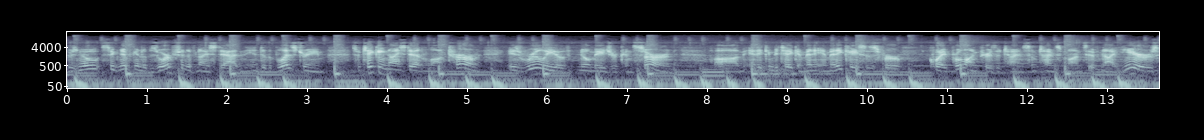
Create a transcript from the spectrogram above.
There's no significant absorption of nystatin into the bloodstream, so taking nystatin long term is really of no major concern, um, and it can be taken many, in many cases for quite prolonged periods of time, sometimes months, if not years,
